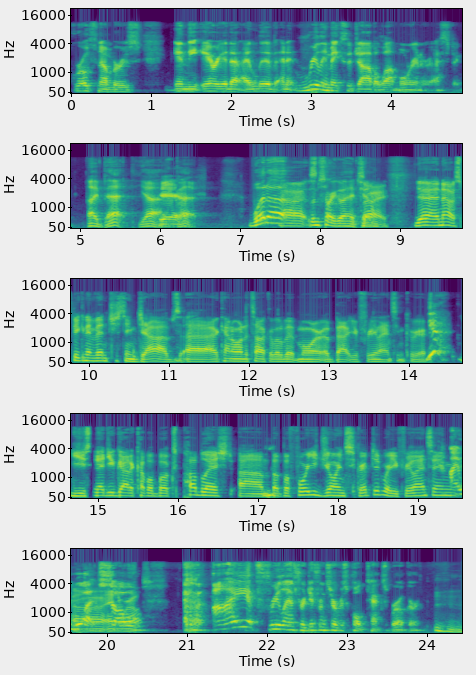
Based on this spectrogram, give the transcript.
growth numbers in the area that I live, and it really makes the job a lot more interesting. I bet. Yeah. yeah. What? Uh, uh, I'm sorry. Go ahead. Kevin. Sorry. Yeah. No. Speaking of interesting jobs, uh, I kind of want to talk a little bit more about your freelancing career. Yeah. You said you got a couple books published, um, mm-hmm. but before you joined Scripted, were you freelancing? I was. Uh, so I freelance for a different service called Textbroker, mm-hmm.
